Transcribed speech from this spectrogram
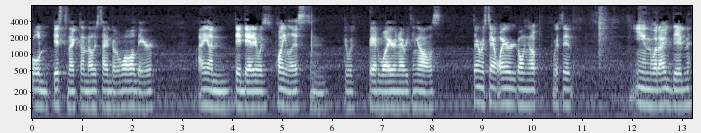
old disconnect on the other side of the wall there. I undid that. It was pointless, and there was bad wire and everything else. Thermostat wire going up with it. And what I did,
